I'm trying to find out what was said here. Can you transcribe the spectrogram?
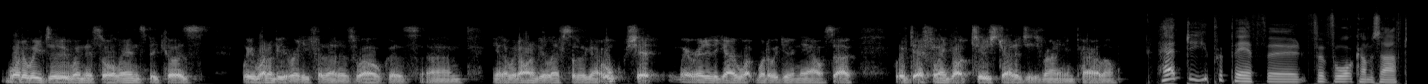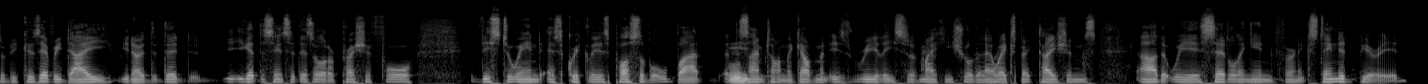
what do we do when this all ends because we want to be ready for that as well because um, you know we don't want to be left sort of going oh shit we're ready to go what what do we do now so we've definitely got two strategies running in parallel. How do you prepare for, for, for what comes after? Because every day, you know, the, the, you get the sense that there's a lot of pressure for this to end as quickly as possible, but at mm. the same time, the government is really sort of making sure that our expectations are that we're settling in for an extended period.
